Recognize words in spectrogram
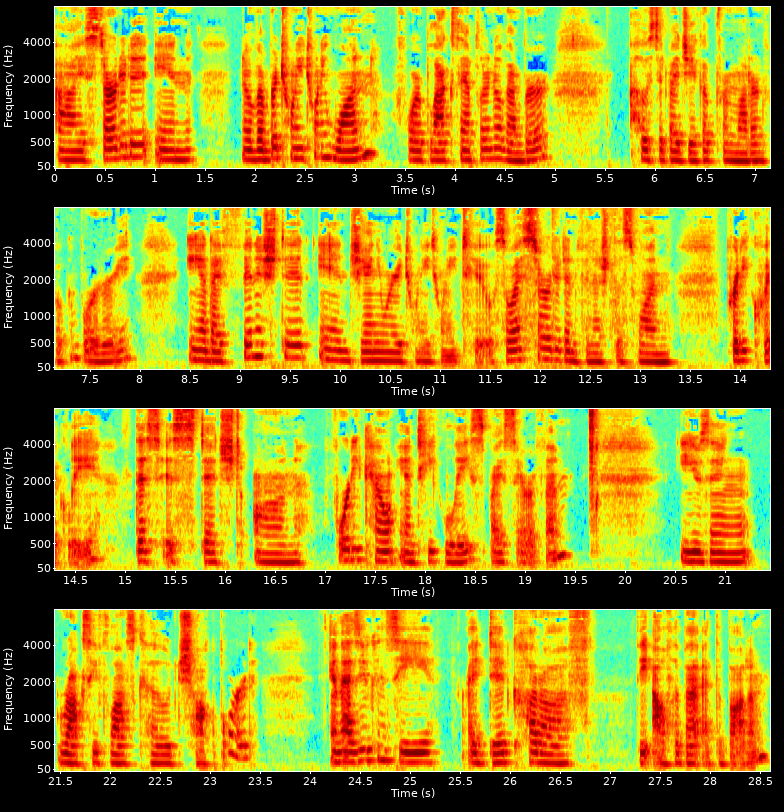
I started it in November 2021 for Black Sampler November, hosted by Jacob from Modern Folk Embroidery and I finished it in January 2022. So I started and finished this one pretty quickly. This is stitched on 40 count antique lace by Seraphim using Roxy Floss Code chalkboard. And as you can see, I did cut off the alphabet at the bottom.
